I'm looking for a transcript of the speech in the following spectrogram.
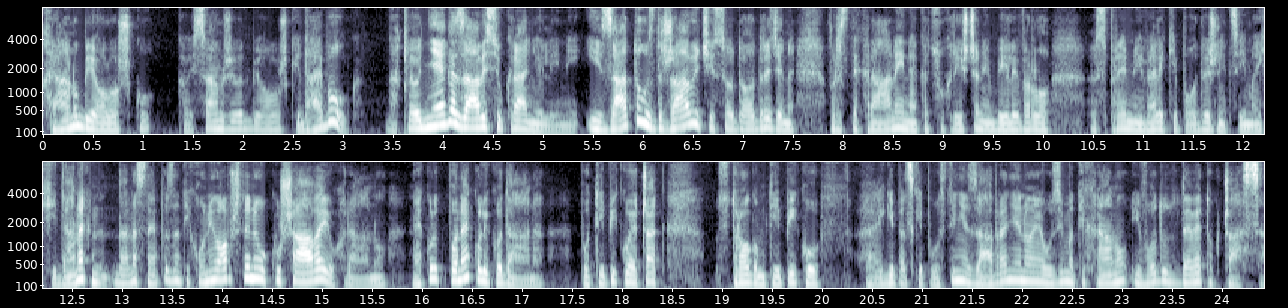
hranu biološku, kao i sam život biološki, daje Bog. Dakle, od njega zavisi u krajnjoj liniji. I zato, uzdržavajući se od određene vrste hrane, i nekad su hrišćani bili vrlo spremni i veliki podvežnici, ima ih i danas, danas nepoznatih, oni uopšte ne ukušavaju hranu nekoliko, po nekoliko dana. Po tipiku je čak strogom tipiku egipatske pustinje zabranjeno je uzimati hranu i vodu do 9. časa,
